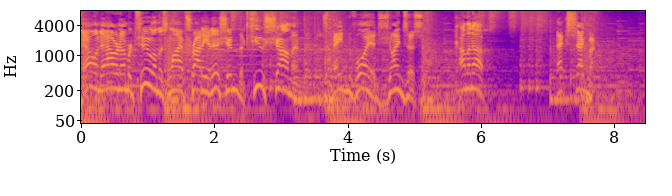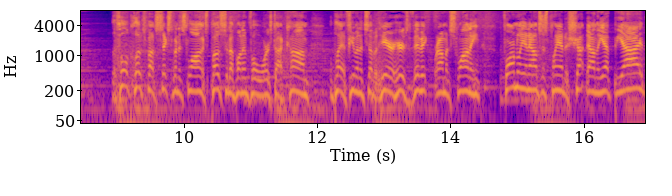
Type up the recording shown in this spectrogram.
Now on to hour number two on this live Friday edition. The Q Shaman, his maiden voyage, joins us. Coming up, next segment. The full clip's about six minutes long. It's posted up on Infowars.com. We'll play a few minutes of it here. Here's Vivek Ramaswamy formally announces plan to shut down the FBI.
